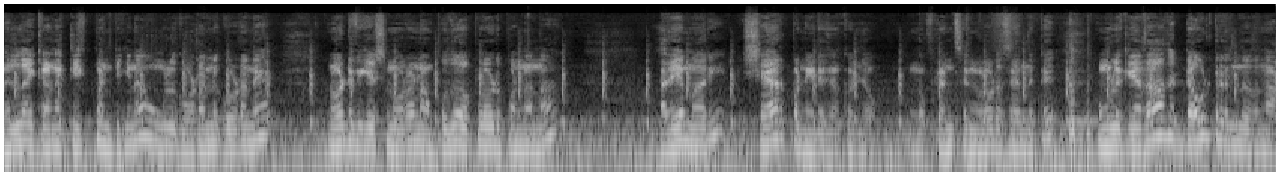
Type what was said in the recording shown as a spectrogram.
பெல் ஐக்கானை கிளிக் பண்ணிட்டீங்கன்னா உங்களுக்கு உடனுக்கு உடனே நோட்டிஃபிகேஷன் வரும். நான் புது அப்லோடு பண்ணேன்னா அதே மாதிரி ஷேர் பண்ணிவிடுங்க கொஞ்சம். உங்கள் ஃப்ரெண்ட்ஸுங்களோட சேர்ந்துட்டு. உங்களுக்கு ஏதாவது டவுட் இருந்ததுன்னா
